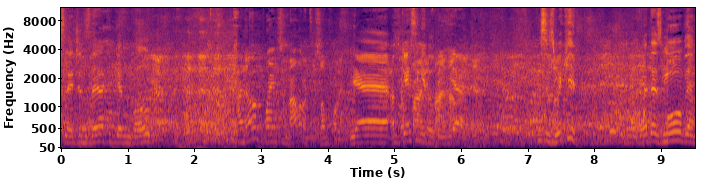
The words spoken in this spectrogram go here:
Apex Legends there. I can get involved. I know I'm playing some Valorant at some point. Yeah, I'm guessing it'll be, Friday, yeah. This is wicked. And there's more of them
